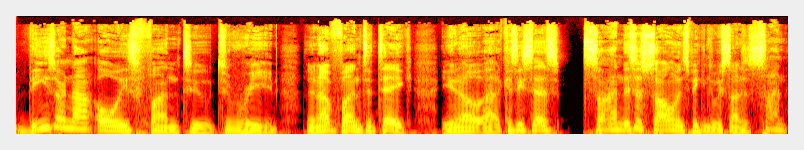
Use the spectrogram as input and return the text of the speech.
These are not always fun to to read. They're not fun to take, you know, because uh, he says, "Son." This is Solomon speaking to his son. He says, "Son,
